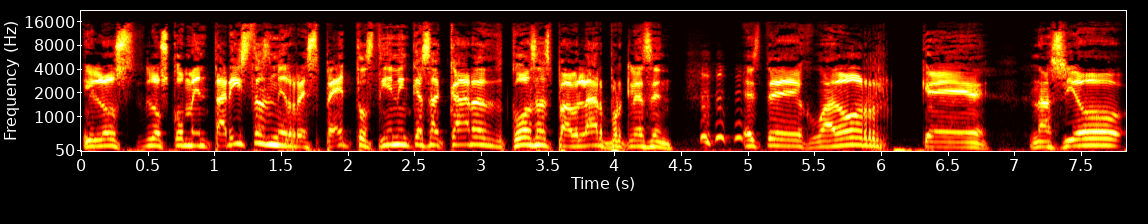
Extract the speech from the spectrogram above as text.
Y los, los comentaristas, mis respetos, tienen que sacar cosas para hablar porque le hacen. Este jugador que nació.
